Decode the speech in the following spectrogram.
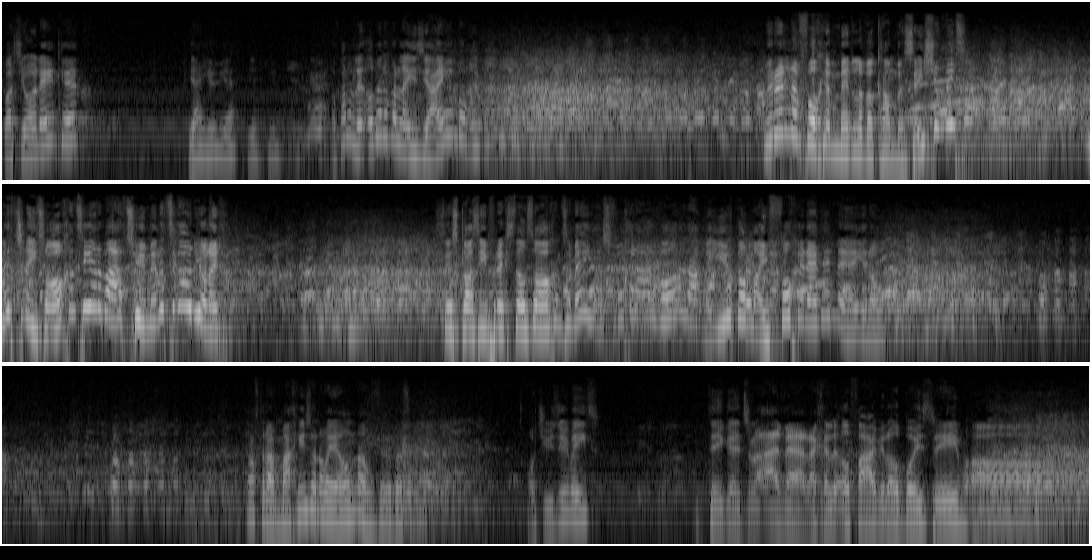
What's your name, kid? Yeah, you, yeah, you, you. I've got a little bit of a lazy eye, but we... We're in the fucking middle of a conversation, mate. Literally talking to you about two minutes ago, and you're like... Is this gozzy prick still talking to me? That's fucking out of order, that, mate. You've done my fucking head in there, you know. I have to have Mackies on the way home now. What do you do, mate? Digger driver, like a little five-year-old boy's dream. Oh,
